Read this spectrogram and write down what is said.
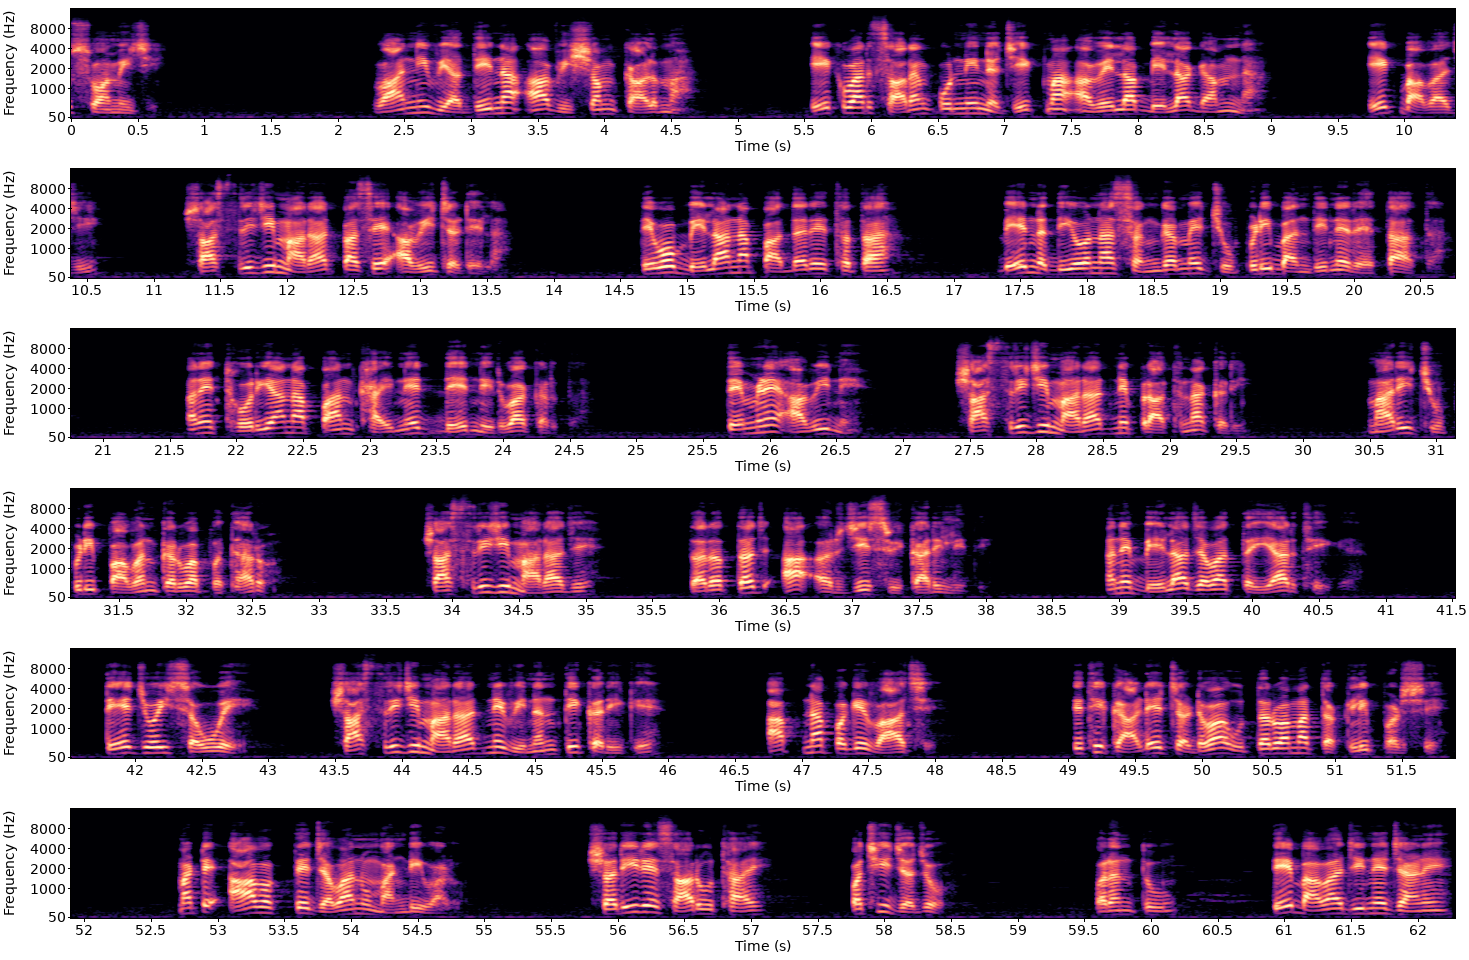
દયાળુ સ્વામીજી. વાની વ્યાધિના આ વિષમ કાળમાં એકવાર સારંગપુરની નજીકમાં આવેલા બેલા ગામના એક બાવાજી શાસ્ત્રીજી મહારાજ પાસે આવી ચઢેલા. તેઓ બેલાના પાદરે થતા બે નદીઓના સંગમે ઝૂંપડી બાંધીને રહેતા હતા અને થોરિયાના પાન ખાઈને જ દેહ નિર્વાહ કરતા. તેમણે આવીને શાસ્ત્રીજી મહારાજને પ્રાર્થના કરી. મારી ઝૂંપડી પાવન કરવા પધારો. શાસ્ત્રીજી મહારાજે તરત જ આ અરજી સ્વીકારી લીધી અને બેલા જવા તૈયાર થઈ ગયા. તે જોઈ સૌએ શાસ્ત્રીજી મહારાજને વિનંતી કરી કે આપના પગે વા છે. તેથી ગાડે ચઢવા ઉતરવામાં તકલીફ પડશે. માટે આ વખતે જવાનું માંડી વાળો શરીરે સારું થાય, પછી જજો. પરંતુ તે બાવાજીને જાણે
